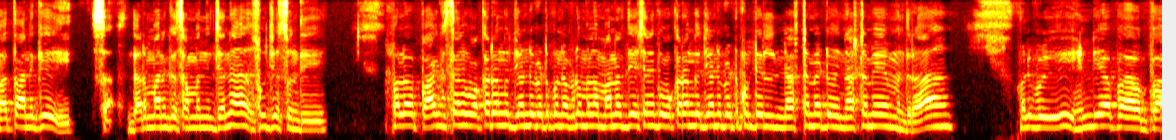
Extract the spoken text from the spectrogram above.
మతానికి ధర్మానికి సంబంధించిన సూచిస్తుంది. మళ్ళీ పాకిస్తాన్ ఒక రంగు జెండు పెట్టుకున్నప్పుడు మళ్ళీ మన దేశానికి ఒక రంగు జెండు పెట్టుకుంటే నష్టమే నష్టమేముందిరా మళ్ళీ ఇప్పుడు ఈ ఇండియా ప-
